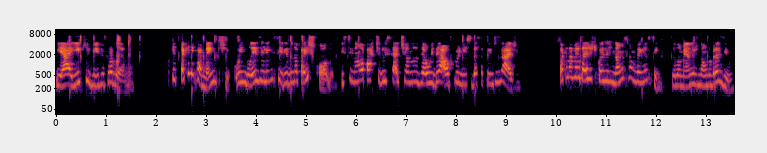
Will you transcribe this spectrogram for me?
E é aí que vive o problema. Porque, tecnicamente, o inglês ele é inserido na pré-escola. E se não, a partir dos sete anos é o ideal para o início dessa aprendizagem. Só que, na verdade, as coisas não são bem assim. Pelo menos não no Brasil.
